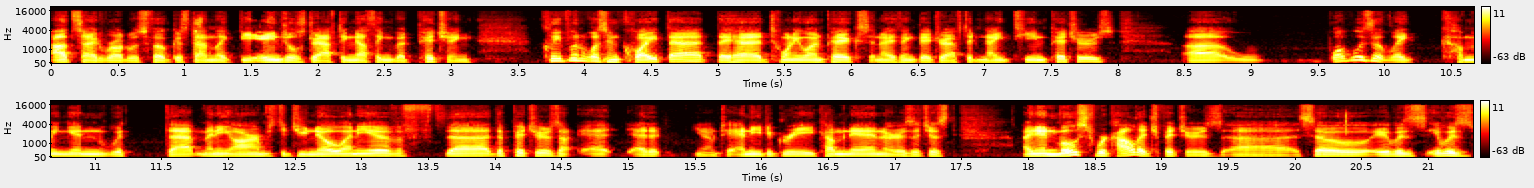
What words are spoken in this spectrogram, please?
outside world was focused on like the Angels drafting nothing but pitching. Cleveland wasn't quite that. They had 21 picks, and I think they drafted 19 pitchers. Uh, what was it like coming in with that many arms? Did you know any of the the pitchers at, at you know to any degree coming in, or is it just? I mean, most were college pitchers, uh, so it was it was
